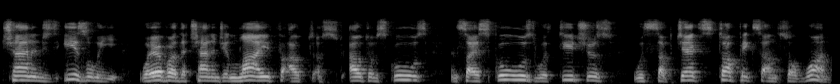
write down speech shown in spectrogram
challenges easily, wherever the challenge in life, out, out of schools, inside schools, with teachers, with subjects, topics, and so on,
